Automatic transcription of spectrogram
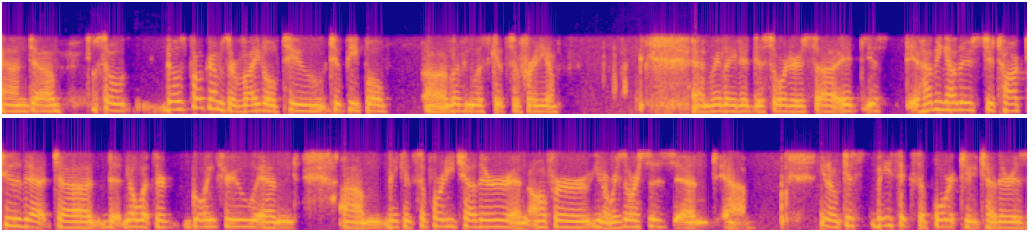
And um, so those programs are vital to, to people uh, living with schizophrenia and related disorders. Uh, it just having others to talk to that uh, that know what they're going through and um, they can support each other and offer you know resources and um, you know just basic support to each other is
